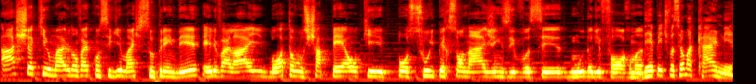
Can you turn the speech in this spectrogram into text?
acha que o Mario não vai conseguir mais te surpreender, ele vai lá e bota o chapéu que possui personagens e você muda de forma. De repente você é uma carne.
